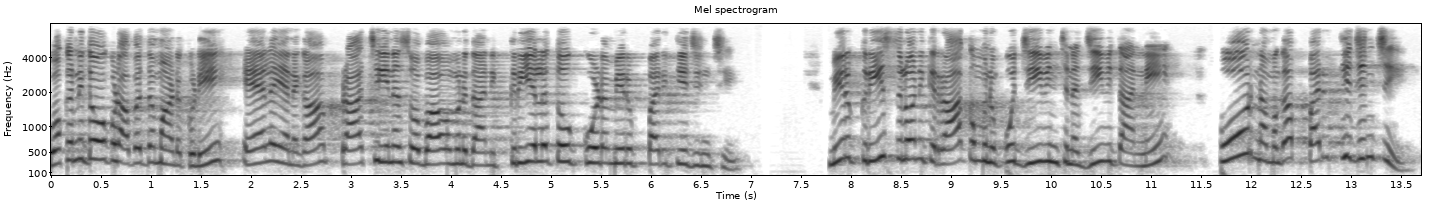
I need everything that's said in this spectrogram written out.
ఒకనితో ఒకడు అబద్ధమాడకుడి ఏలయనగా ప్రాచీన స్వభావమును దాని క్రియలతో కూడా మీరు పరిత్యజించి. మీరు క్రీస్తులోనికి రాకమునుపు జీవించిన జీవితాన్ని పూర్ణముగా పరిత్యజించి.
